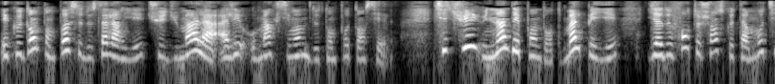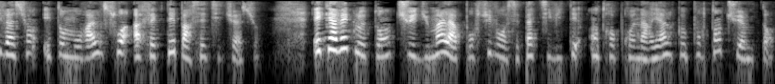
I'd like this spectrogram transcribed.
et que dans ton poste de salarié, tu aies du mal à aller au maximum de ton potentiel. Si tu es une indépendante mal payée, il y a de fortes chances que ta motivation et ton moral soient affectés par cette situation. Et qu'avec le temps, tu aies du mal à poursuivre cette activité entrepreneuriale que pourtant tu aimes tant.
